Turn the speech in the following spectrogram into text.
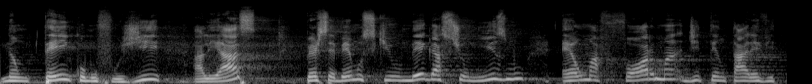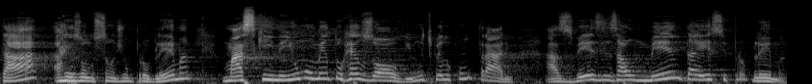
não tem como fugir. Aliás, percebemos que o negacionismo é uma forma de tentar evitar a resolução de um problema, mas que em nenhum momento resolve, muito pelo contrário, às vezes aumenta esse problema.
